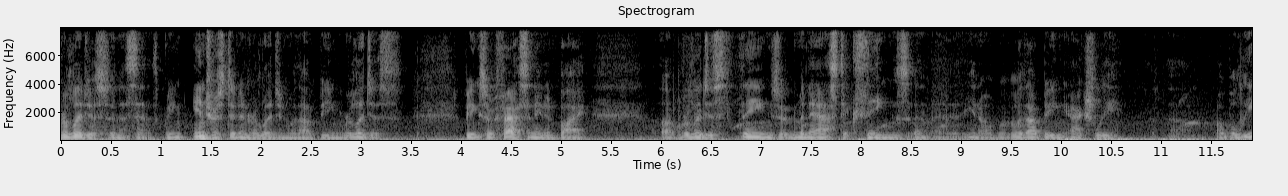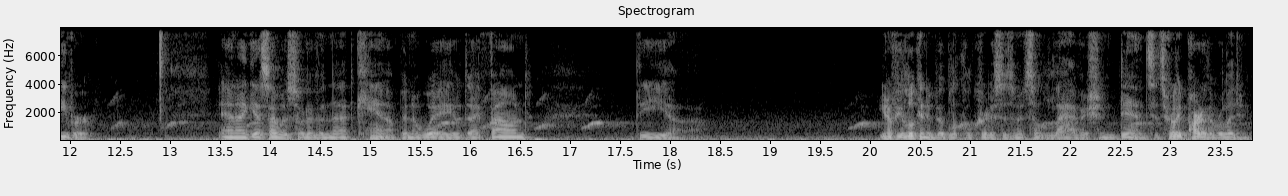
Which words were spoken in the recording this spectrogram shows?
religious in a sense, being interested in religion without being religious, being sort of fascinated by uh, religious things or monastic things, and uh, you know, without being actually uh, a believer and I guess I was sort of in that camp in a way. I found the, uh, you know, if you look into biblical criticism, it's so lavish and dense. It's really part of the religion,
